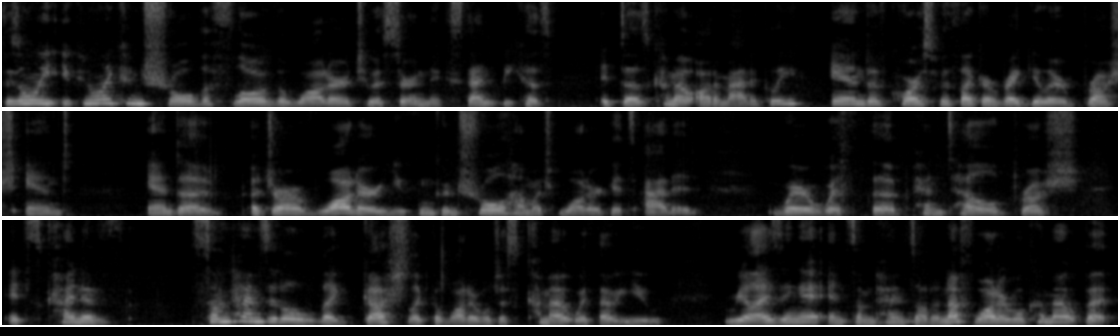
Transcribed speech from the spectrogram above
there's only you can only control the flow of the water to a certain extent because it does come out automatically. And of course with like a regular brush and and a, a jar of water, you can control how much water gets added. Where with the Pentel brush, it's kind of sometimes it'll like gush, like the water will just come out without you realizing it, and sometimes not enough water will come out, but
